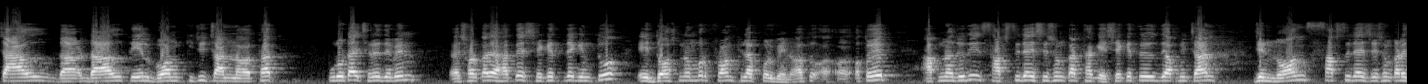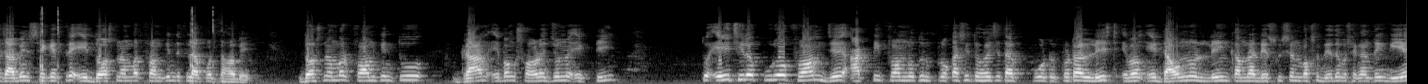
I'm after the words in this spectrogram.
চাল ডাল, তেল, গম কিছুই চান না, অর্থাৎ পুরোটাই ছেড়ে দেবেন সরকারের হাতে, সেক্ষেত্রে কিন্তু এই দশ নম্বর ফর্ম ফিল করবেন। অত- অতএব আপনার যদি সাবসিডাইজ রেশন কার্ড থাকে, সেক্ষেত্রে যদি আপনি চান যে নন সাবসিডাইজ রেশন কার্ডে যাবেন, সেক্ষেত্রে এই দশ নম্বর ফর্ম কিন্তু ফিল করতে হবে। দশ নম্বর ফর্ম কিন্তু গ্রাম এবং শহরের জন্য একটি। তো এই ছিল পুরো ফর্ম যে আটটি ফর্ম নতুন প্রকাশিত হয়েছে তার টোটাল লিস্ট এবং এই ডাউনলোড লিঙ্ক আমরা ডেসক্রিপশন বক্সে দিয়ে দেবো, সেখান থেকে গিয়ে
